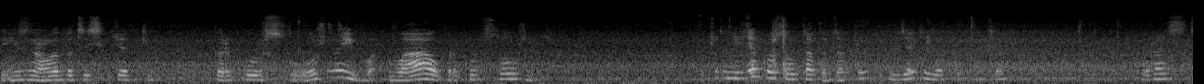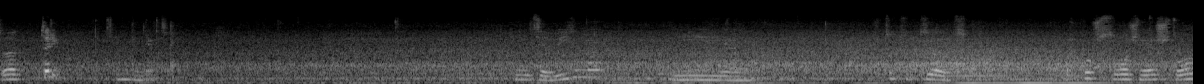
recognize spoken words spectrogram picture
я не знала об этой секретке. Паркур сложный. Вау, паркур сложный. А тут нельзя просто вот так вот закрыть, взять и закрыть. Нельзя. Раз, два, три. Нет. Нельзя, видимо. И что тут делать? Паркур сложный, что?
